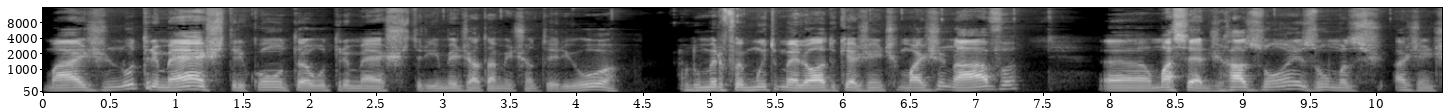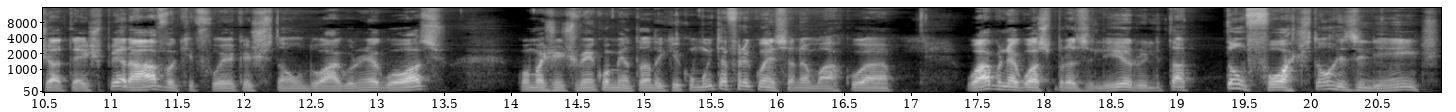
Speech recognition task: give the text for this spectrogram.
Mas no trimestre contra o trimestre imediatamente anterior, o número foi muito melhor do que a gente imaginava. É, uma série de razões, umas a gente já até esperava, que foi a questão do agronegócio, como a gente vem comentando aqui com muita frequência, né, Marco? o agronegócio brasileiro ele está tão forte, tão resiliente,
